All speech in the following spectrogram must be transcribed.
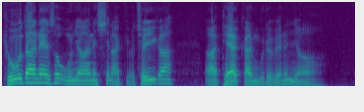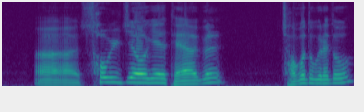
교단에서 운영하는 신학교 저희가 아, 대학 갈 무렵에는요 아, 서울 지역의 대학을 적어도 그래도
